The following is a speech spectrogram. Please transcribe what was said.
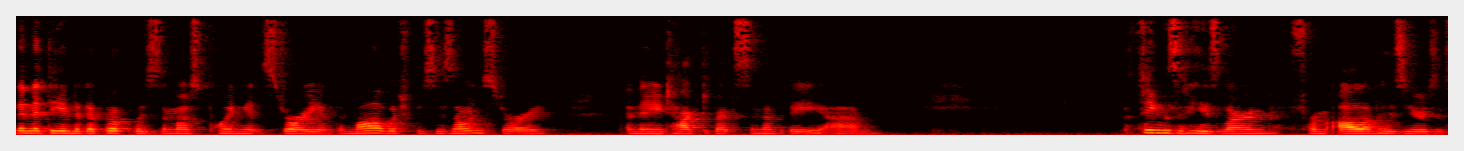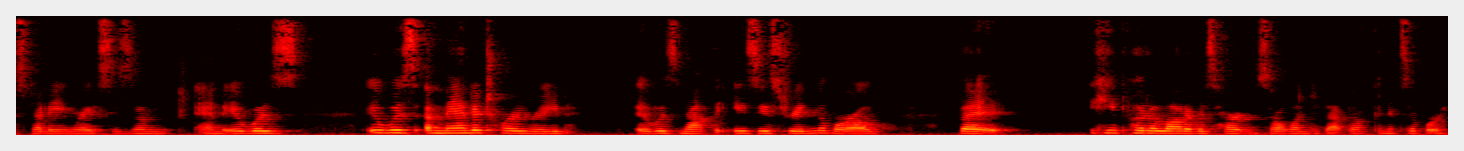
then at the end of the book was the most poignant story of them all, which was his own story. And then he talked about some of the um, things that he's learned from all of his years of studying racism, and it was it was a mandatory read. It was not the easiest read in the world, but he put a lot of his heart and soul into that book, and it's a worth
